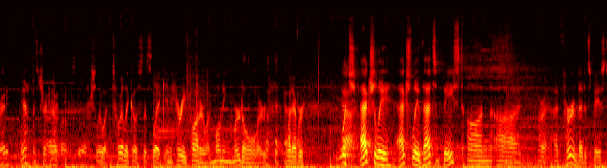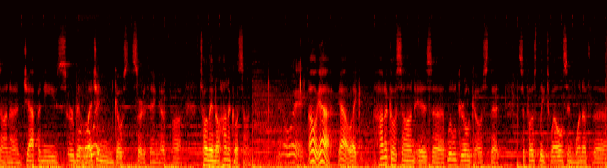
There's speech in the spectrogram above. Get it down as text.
ready? Yeah, let's check All it right, out. let's do it. Actually, what toilet ghost? That's like in Harry Potter, what Moaning Myrtle or whatever. Which actually, actually, that's based on. Uh, or I've heard that it's based on a Japanese urban Oh, no way. legend ghost sort of thing of uh, Toire no Hanako-san. No way. Oh yeah, yeah. Like Hanako-san is a little girl ghost that supposedly dwells in one of the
